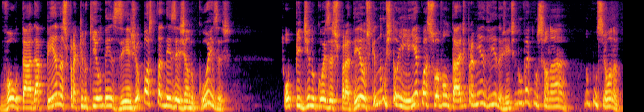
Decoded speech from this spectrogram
voltada apenas para aquilo que eu desejo. Eu posso estar desejando coisas ou pedindo coisas para Deus que não estão em linha com a sua vontade para a minha vida. Gente, não vai funcionar. Não funciona.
